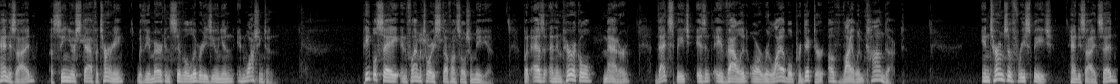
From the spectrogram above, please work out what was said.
Handeyside, a senior staff attorney with the American Civil Liberties Union in Washington. People say inflammatory stuff on social media, but as an empirical matter, that speech isn't a valid or reliable predictor of violent conduct. In terms of free speech, Handeyside said,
